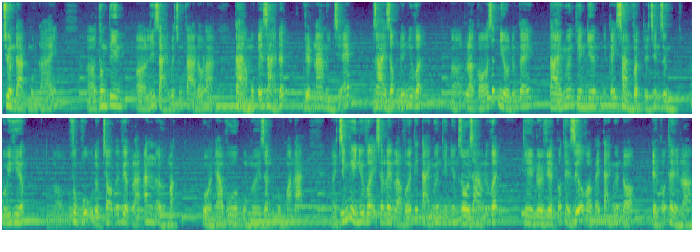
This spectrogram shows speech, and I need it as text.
truyền đạt một cái uh, thông tin uh, lý giải với chúng ta đó là cả một cái giải đất Việt Nam hình chữ S dài rộng đến như vậy à, là có rất nhiều những cái tài nguyên thiên nhiên những cái sản vật ở trên rừng quý hiếm à, phục vụ được cho cái việc là ăn ở mặc của nhà vua của người dân của quan lại. À, chính vì như vậy cho nên là với cái tài nguyên thiên nhiên dồi dào như vậy thì người Việt có thể dựa vào cái tài nguyên đó để có thể là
